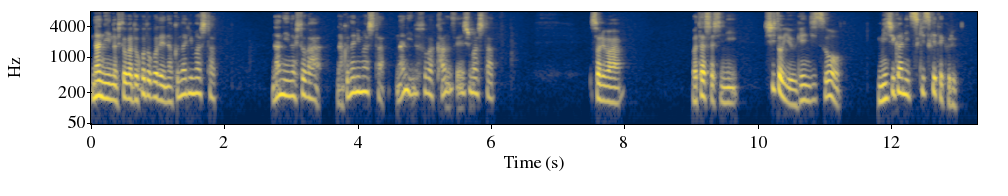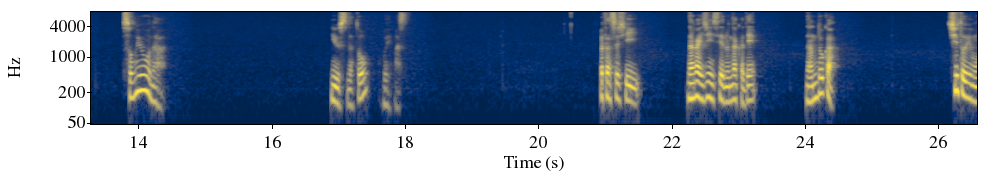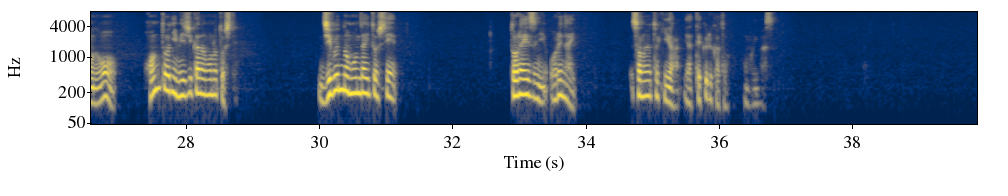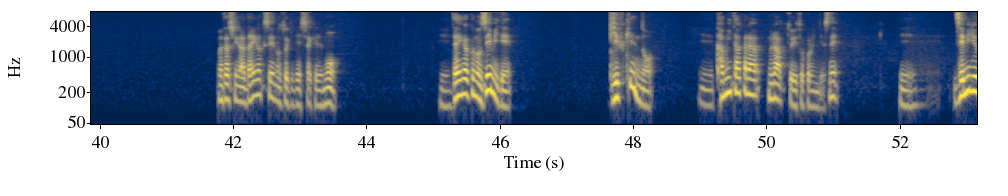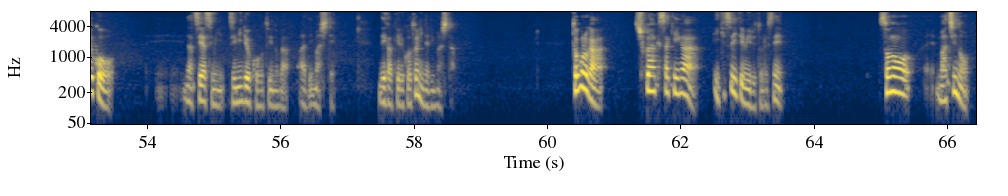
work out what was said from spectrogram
何人の人がどこどこで亡くなりました。何人の人が亡くなりました。何人の人が感染しました。それは私たちに死という現実を身近に突きつけてくる、そのようなニュースだと思います。私たち、長い人生の中で何度か死というものを本当に身近なものとして、自分の問題として捉えずに折れない、その時がやってくるかと思います。私が大学生の時でしたけれども、大学のゼミで岐阜県の上宝村というところにですね、ゼミ旅行、夏休みゼミ旅行というのがありまして、出かけることになりました。ところが、宿泊先が行き着いてみるとですね、その町の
